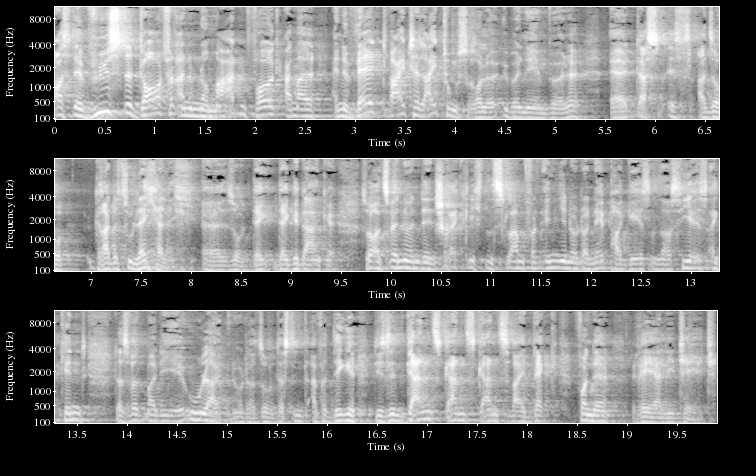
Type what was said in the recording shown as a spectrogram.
aus der Wüste dort von einem Nomadenvolk einmal eine weltweite Leitungsrolle übernehmen würde, äh, das ist also geradezu lächerlich, äh, so der, der, Gedanke. So als wenn du in den schrecklichsten Slum von Indien oder Nepal gehst und sagst, hier ist ein Kind, das wird mal die EU leiten oder so. Das sind einfach Dinge, die sind ganz, ganz, ganz weit weg von der Realität.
